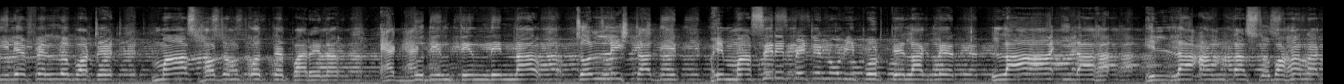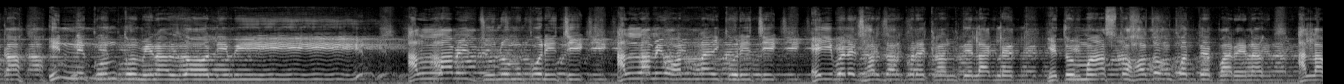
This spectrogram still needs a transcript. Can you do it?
গিলে ফেলল বটে, মাছ হজম করতে পারে না। এক দুদিন, তিন দিন না, চল্লিশটা দিন ওই মাছের পেটে নবী পড়তে লাগলেন, লা ইলাহা ইল্লা আন্তা সুবহানাকা, ইন্নী কুনতু মিনাজ জালিমিন। আল্লাহ আমি জুলুম করেছি, আল্লাহ আমি অন্যায় করেছি। এই বলে ঝরঝর করে কানতে লাগলেন। কিন্তু মাছ তো হজম করতে পারে না। আল্লাহ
